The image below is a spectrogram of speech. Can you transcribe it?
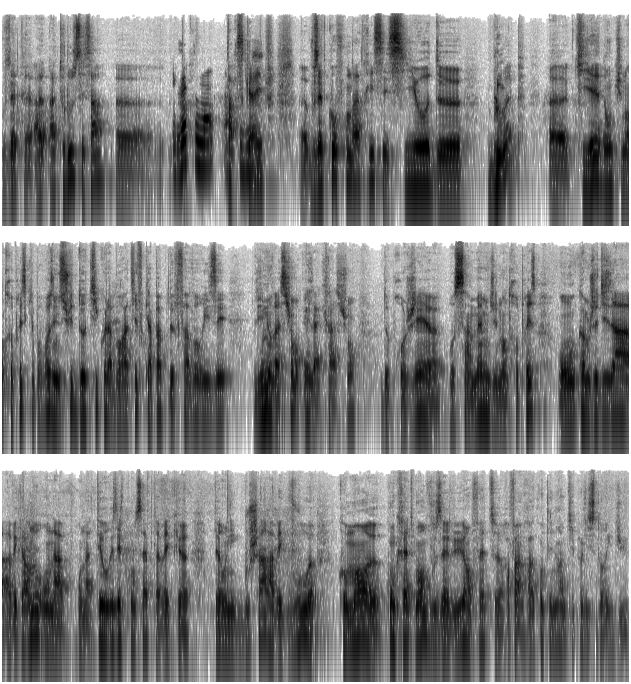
vous êtes, euh, à, Toulouse, c'est ça euh, Exactement. Par, Skype. Vous êtes cofondatrice et CEO de BloomUp, qui est donc une entreprise qui propose une suite d'outils collaboratifs capables de favoriser l'innovation et la création de projets au sein même d'une entreprise. comme je disais avec Arnaud, on a, on a théorisé le concept avec Véronique Bouchard, avec vous. Comment concrètement vous avez eu, en fait, enfin racontez-nous un petit peu l'historique du,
